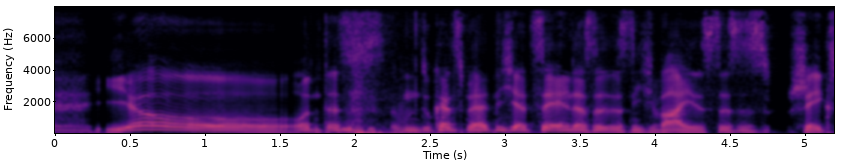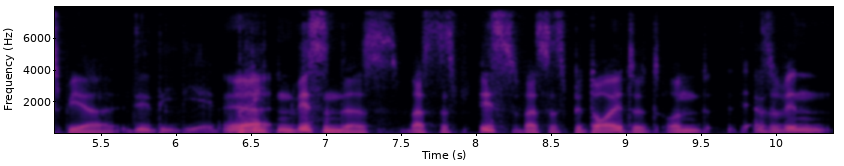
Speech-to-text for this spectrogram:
Yo! Und das ist, du kannst mir halt nicht erzählen, dass er das nicht weiß. Das ist Shakespeare. Die, die, die Ja. Briten wissen das, was das ist, was das bedeutet. Und also wenn,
